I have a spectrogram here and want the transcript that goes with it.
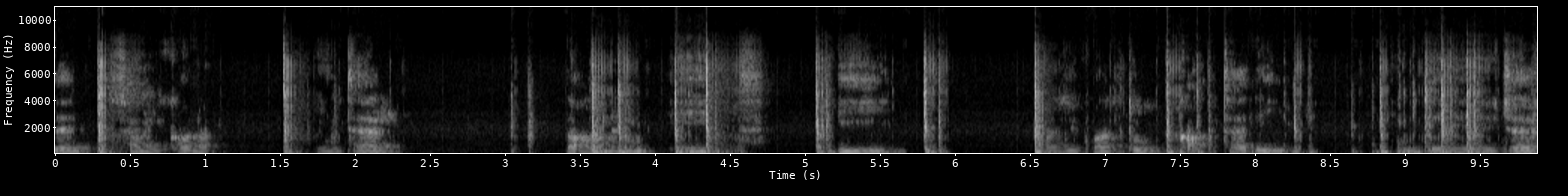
then semicolon enter አሁንም ኢንት ኢ equal to capital E integer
